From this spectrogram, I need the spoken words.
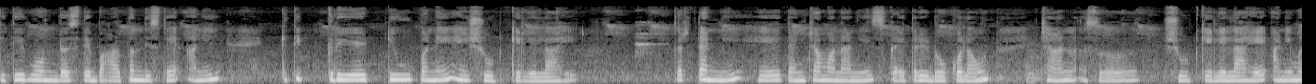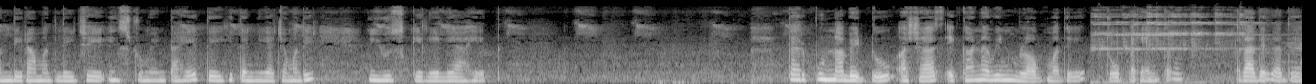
किती गोंडस ते बाळ पण दिसते आणि किती क्रिएटिव्हपणे हे शूट केलेलं आहे. तर त्यांनी हे त्यांच्या मनानेच काहीतरी डोकं लावून छान असं शूट केलेलं आहे. आणि मंदिरामधले जे इन्स्ट्रुमेंट आहे तेही त्यांनी याच्यामध्ये यूज केलेले आहेत. तर पुन्हा भेटू अशाच एका नवीन ब्लॉगमध्ये तोपर्यंत राधे राधे.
